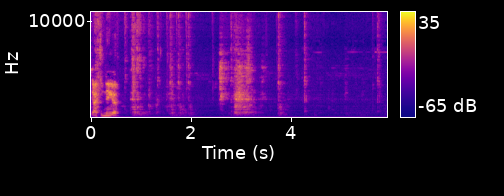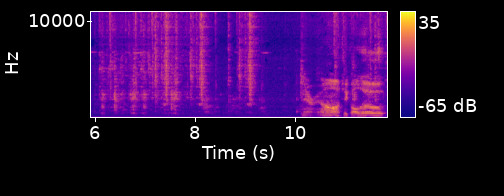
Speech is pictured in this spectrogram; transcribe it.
Gotcha, nigga. There, I'll take all those.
